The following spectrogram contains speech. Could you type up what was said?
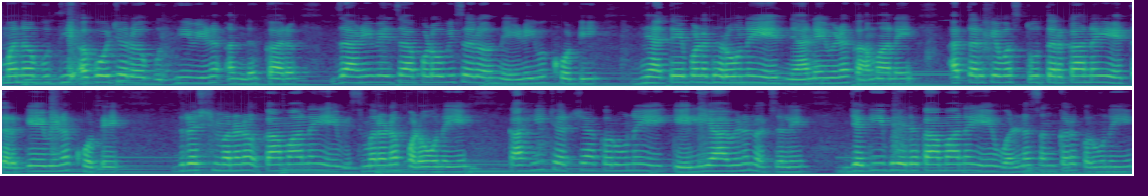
मन बुद्धी अगोचर बुद्धी विण अंधकार जाणीवेचा पडो विसर नेणीव खोटी. ज्ञाते पण धरो नये ज्ञाने विण कामा नये अतर्के वस्तू तर्का नये तर्के विण खोटे. दृश्मरण कामा नये विस्मरण पडो नये. काही चर्चा करू नये केलिया विण नचले. जगी भेद कामा नये वर्णसंकर करू नये.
